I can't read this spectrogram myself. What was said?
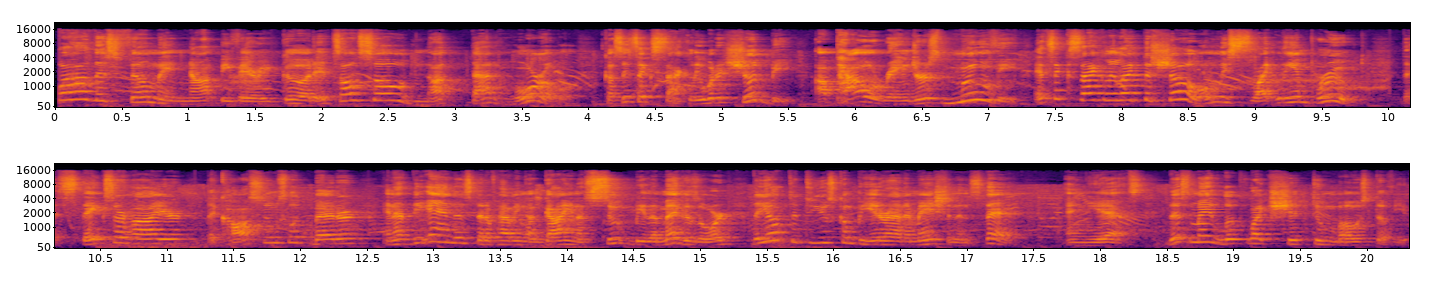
While this film may not be very good, it's also not that horrible, because it's exactly what it should be. A Power Rangers movie! It's exactly like the show, only slightly improved. The stakes are higher, the costumes look better, and at the end, instead of having a guy in a suit be the Megazord, they opted to use computer animation instead. And yes, this may look like shit to most of you,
